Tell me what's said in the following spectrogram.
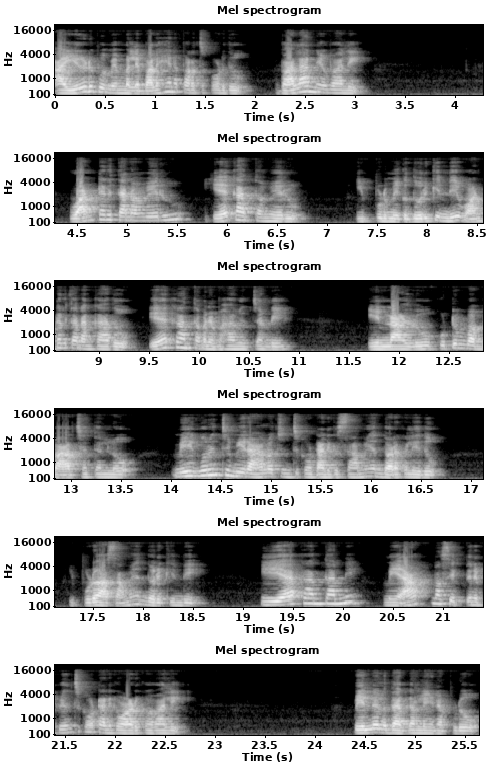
ఆ ఏడుపు మిమ్మల్ని బలహీనపరచకూడదు. బలాన్ని ఇవ్వాలి. ఒంటరితనం వేరు ఏకాంతం వేరు. ఇప్పుడు మీకు దొరికింది ఒంటరితనం కాదు ఏకాంతమని భావించండి. ఇన్నాళ్ళు కుటుంబ బాధ్యతల్లో మీ గురించి మీరు ఆలోచించుకోవటానికి సమయం దొరకలేదు. ఇప్పుడు ఆ సమయం దొరికింది. ఈ ఏకాంతాన్ని మీ ఆత్మశక్తిని పెంచుకోవటానికి వాడుకోవాలి. పిల్లల దగ్గర లేనప్పుడు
